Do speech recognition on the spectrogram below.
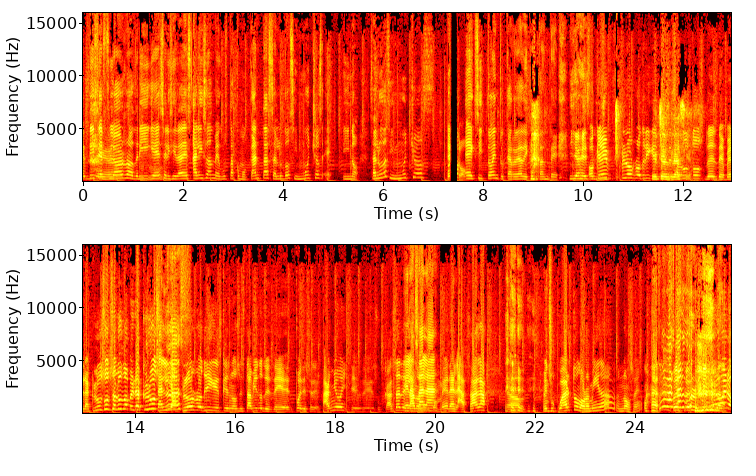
este, Dice Flor Rodríguez, felicidades Alison, me gusta como canta, saludos y muchos, eh, y no, saludos y muchos éxito en tu carrera de cantante. Yo es- Ok, Flor Rodríguez Muchas dice gracias. saludos desde Veracruz. Un saludo a Veracruz. Saludos. Y a Flor Rodríguez que nos está viendo desde, puede ser del baño, y desde su casa, De la sala. comer en la sala. Um, en su cuarto dormida, no sé. ¿Cómo va a estar dormida? bueno,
